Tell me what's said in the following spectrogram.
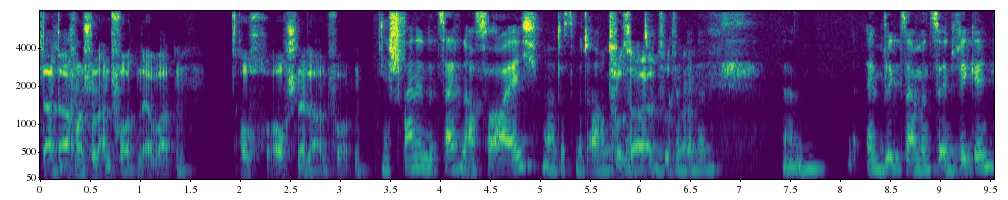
da darf man schon Antworten erwarten. Auch, auch schnelle Antworten. Spannende Zeiten auch für euch, ne, das mit euren total, total. Ähm, im Blick zu haben und zu entwickeln.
